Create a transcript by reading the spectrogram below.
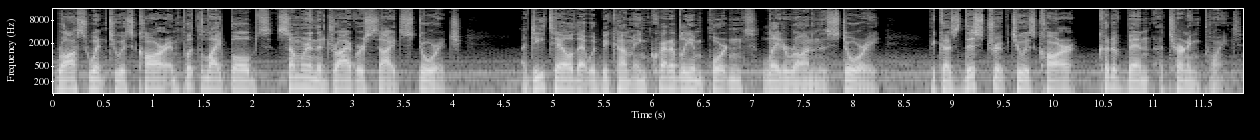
Ross went to his car and put the light bulbs somewhere in the driver's side storage, a detail that would become incredibly important later on in the story because this trip to his car could have been a turning point.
